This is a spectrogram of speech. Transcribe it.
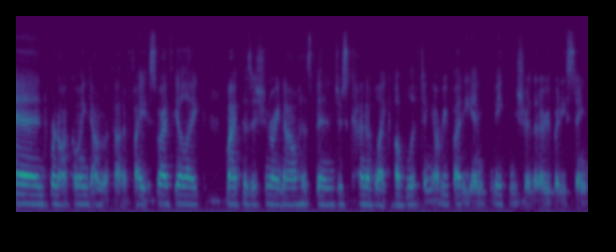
and we're not going down without a fight. So I feel like my position right now has been just kind of like uplifting everybody and making sure that everybody's staying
